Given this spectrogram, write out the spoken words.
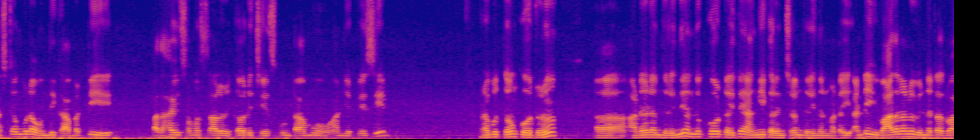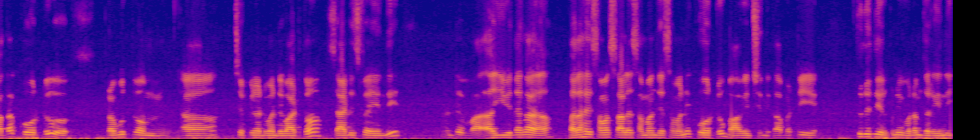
నష్టం కూడా ఉంది కాబట్టి పదహైదు సంవత్సరాలు రికవరీ చేసుకుంటాము అని చెప్పేసి ప్రభుత్వం కోర్టును అడగడం జరిగింది. అందుకు కోర్టు అయితే అంగీకరించడం జరిగింది అనమాట అంటే ఈ వాదనలు విన్న తర్వాత కోర్టు ప్రభుత్వం చెప్పినటువంటి వాటితో సాటిస్ఫై అయింది. అంటే ఈ విధంగా పదహైదు సంవత్సరాల సమంజసమని కోర్టు భావించింది కాబట్టి తుది తీర్పుని ఇవ్వడం జరిగింది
